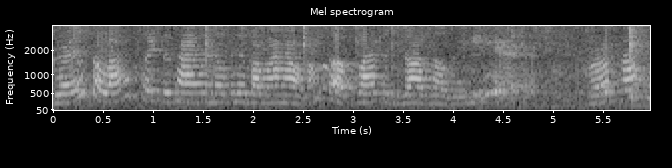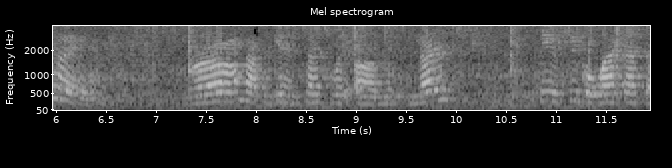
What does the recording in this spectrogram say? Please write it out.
there's a lot of places hiring over here by my house. I'm gonna apply to the jobs over here. Girl, stop playing. Girl, I'm about to get in touch with um, Miss Nurse. See if she could watch after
